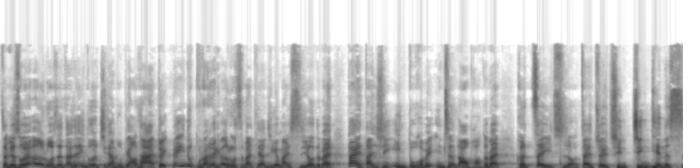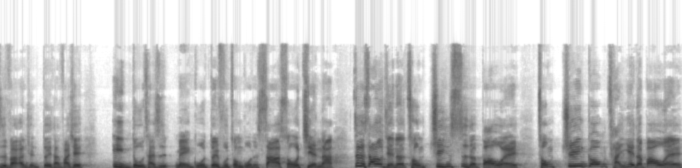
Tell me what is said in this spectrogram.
整个所谓俄罗斯战争，印度都尽量不表态。对，因为印度不断在跟俄罗斯买天然气跟买石油，对不对？大家也担心印度会不会因此绕跑，对不对？可是这一次哦，在最近今天的四方安全。对谈发现，印度才是美国对付中国的杀手锏呐！这个杀手锏呢，从军事的包围，从军工产业的包围，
